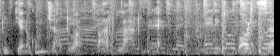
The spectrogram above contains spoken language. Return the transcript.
tutti hanno cominciato a parlarne. Forza!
